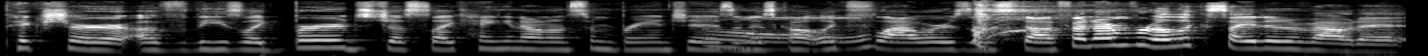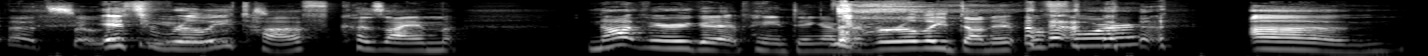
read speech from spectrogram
picture of these like birds just like hanging out on some branches, and it's got like flowers and stuff, and I'm real excited about it. that's so it's really tough because I'm not very good at painting. I've never really done it before. Um,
